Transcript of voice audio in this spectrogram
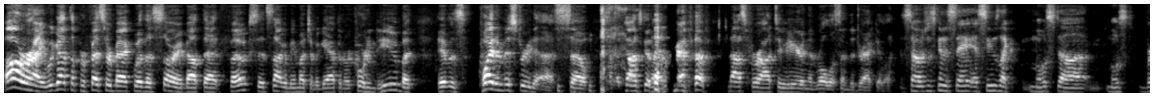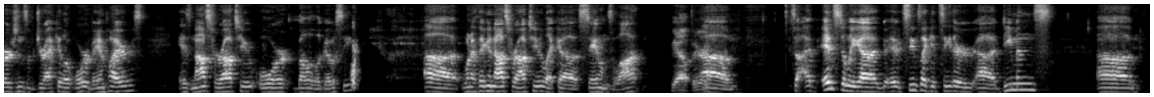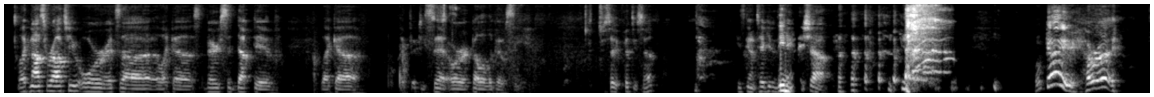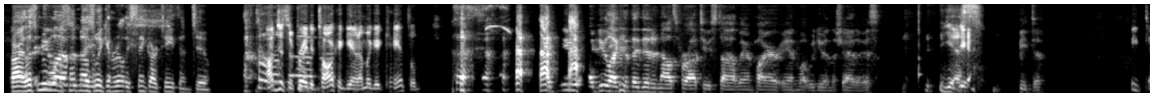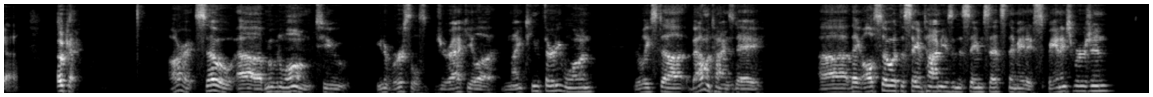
All right, we got the professor back with us. Sorry about that, folks. It's not going to be much of a gap in recording to you, but it was quite a mystery to us. So uh, Todd's going to wrap up Nosferatu here and then roll us into Dracula. So I was just gonna say, it seems like most uh, most versions of Dracula or vampires is Nosferatu or Bela Lugosi. Uh, when I think of Nosferatu, like uh, Salem's Lot, Yeah, very. um, so I instantly uh, it seems like it's either uh, demons, um like Nosferatu, or it's uh, like a very seductive, like a like Fifty Cent or Bela Lugosi. Did you say 50 Cent? He's gonna take you to the candy shop. Okay, all right. All right, let's move on to something else we can really sink our teeth into. I'm just afraid to talk again. I'm gonna get canceled. I do, I do like that they did a Nosferatu style vampire in What We Do in the Shadows. Yes. Pizza. Pizza. Okay. All right, so uh, moving along to Universal's Dracula 1931, released uh, Valentine's Day. Uh, they also, at the same time, using the same sets, they made a Spanish version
